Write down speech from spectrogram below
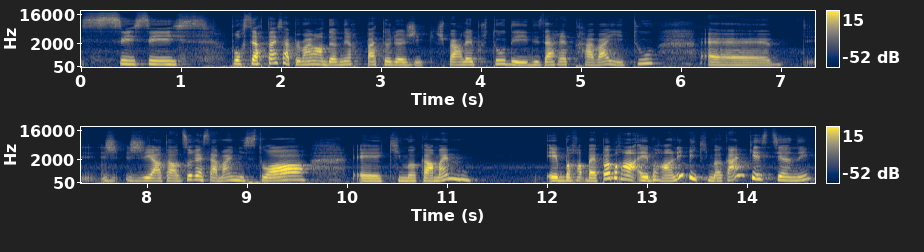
sais, c'est pour certains, ça peut même en devenir pathologique. Je parlais plutôt des, arrêts de travail et tout. Euh, j'ai entendu récemment une histoire euh, qui m'a quand même, ben pas ébranlé, mais qui m'a quand même questionné.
